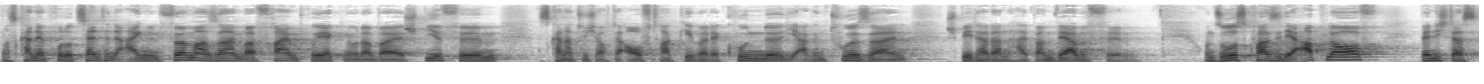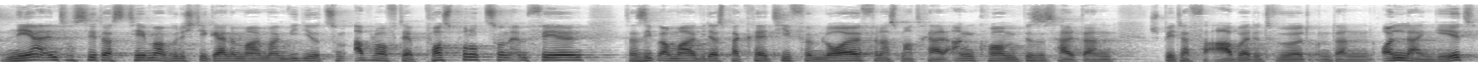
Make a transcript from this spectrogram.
Das kann der Produzent in der eigenen Firma sein, bei freien Projekten oder bei Spielfilmen. Das kann natürlich auch der Auftraggeber, der Kunde, die Agentur sein, später dann halt beim Werbefilm. Und so ist quasi der Ablauf. Wenn dich das näher interessiert, das Thema, würde ich dir gerne mal mein Video zum Ablauf der Postproduktion empfehlen. Da sieht man mal, wie das bei Kreativfilm läuft, wenn das Material ankommt, bis es halt dann später verarbeitet wird und dann online geht.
